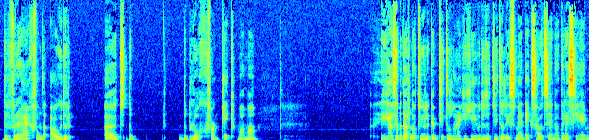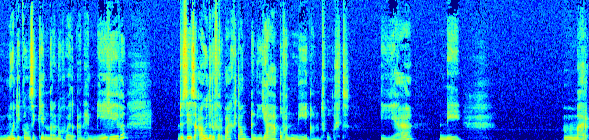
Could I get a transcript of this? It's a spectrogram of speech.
De vraag van de ouder uit de, de blog van Kek Mama ja, ze hebben daar natuurlijk een titel aan gegeven. Dus de titel is Mijn ex houdt zijn adres geheim. Moet ik onze kinderen nog wel aan hem meegeven? Dus deze ouder verwacht dan een ja of een nee antwoord. Ja, nee. Maar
